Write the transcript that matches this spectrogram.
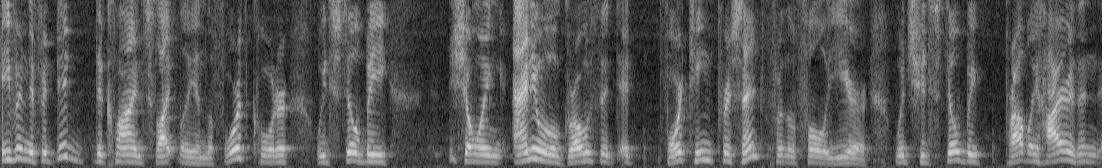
Even if it did decline slightly in the fourth quarter, we'd still be showing annual growth at, at 14% for the full year, which should still be probably higher than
